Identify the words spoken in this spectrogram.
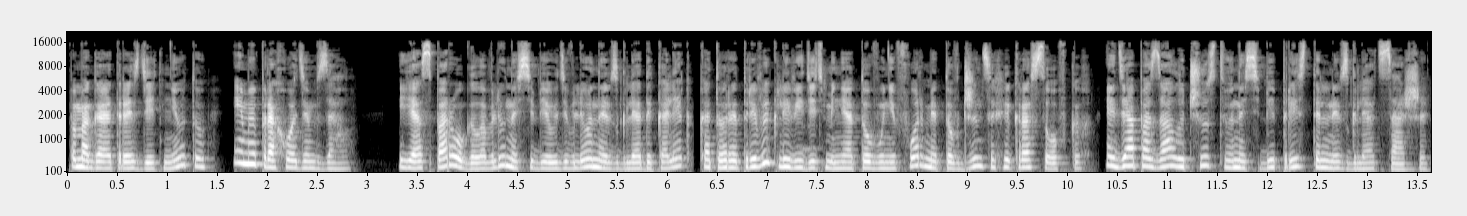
помогает раздеть Нюту, и мы проходим в зал. Я с порога ловлю на себе удивленные взгляды коллег, которые привыкли видеть меня то в униформе, то в джинсах и кроссовках. Идя по залу, чувствую на себе пристальный взгляд Саши.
